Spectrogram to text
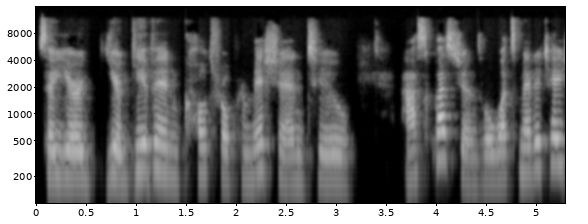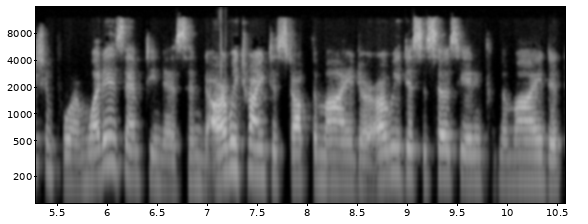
So you're you're given cultural permission to ask questions. Well what's meditation for? And what is emptiness? And are we trying to stop the mind or are we disassociating from the mind? And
